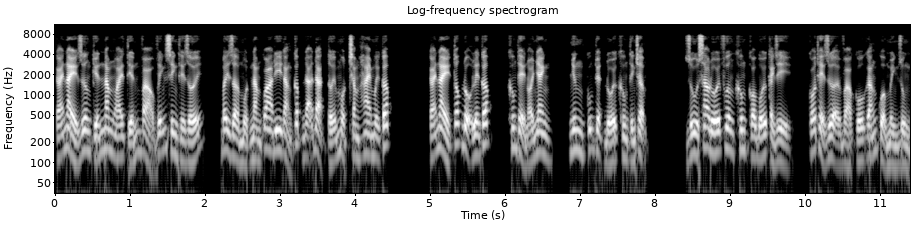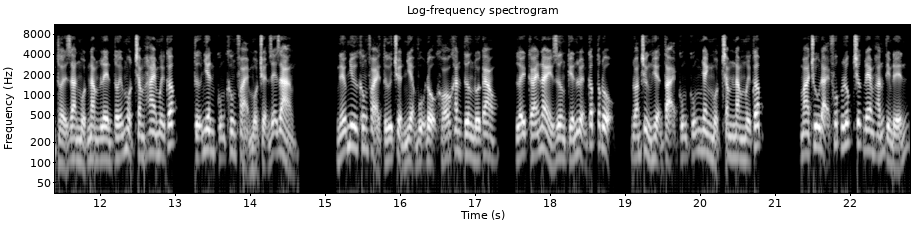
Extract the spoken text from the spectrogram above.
Cái này dương kiến năm ngoái tiến vào vĩnh sinh thế giới bây giờ một năm qua đi đẳng cấp đã đạt tới một trăm hai mươi cấp. Cái này tốc độ lên cấp, không thể nói nhanh, nhưng cũng tuyệt đối không tính chậm. Dù sao đối phương không có bối cảnh gì, có thể dựa vào cố gắng của mình dùng thời gian một năm lên tới một trăm hai mươi cấp, tự nhiên cũng không phải một chuyện dễ dàng. Nếu như không phải tứ chuyển nhiệm vụ độ khó khăn tương đối cao, lấy cái này dương kiến luyện cấp tốc độ, đoán chừng hiện tại cũng cũng nhanh một trăm năm mươi cấp. Mà chu đại phúc lúc trước đem hắn tìm đến,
